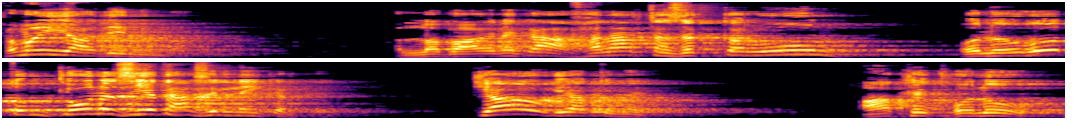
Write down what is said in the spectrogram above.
سمجھ یاد ہی نہیں اللہ باغ نے کہا، افلا تذکرون؟ اور لوگوں تم کیوں نصیحت حاصل نہیں کرتے؟ کیا ہو گیا تمہیں؟ آنکھیں کھولو۔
